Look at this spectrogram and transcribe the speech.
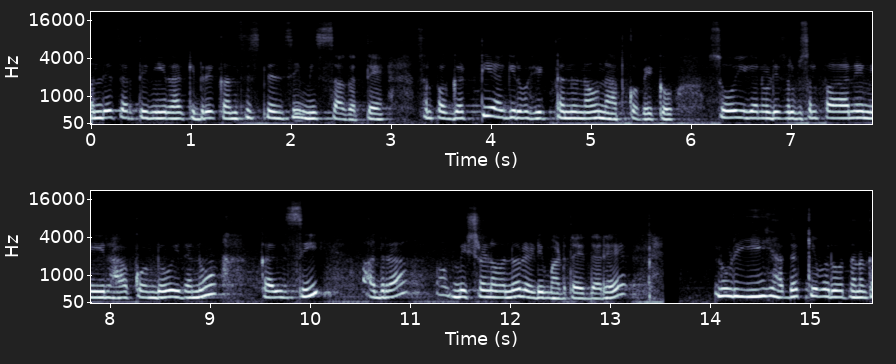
ಒಂದೇ ಸರ್ತಿ ನೀರು ಹಾಕಿದರೆ ಕನ್ಸಿಸ್ಟೆನ್ಸಿ ಮಿಸ್ ಆಗುತ್ತೆ. ಸ್ವಲ್ಪ ಗಟ್ಟಿಯಾಗಿರುವ ಹಿಟ್ಟನ್ನು ನಾವು ನಾದ್ಕೋಬೇಕು. ಸೊ ಈಗ ನೋಡಿ ಸ್ವಲ್ಪ ಸ್ವಲ್ಪನೇ ನೀರು ಹಾಕ್ಕೊಂಡು ಇದನ್ನು ಕಲಸಿ ಅದರ ಮಿಶ್ರಣವನ್ನು ರೆಡಿ ಮಾಡ್ತಾ ಇದ್ದಾರೆ. ನೋಡಿ, ಈ ಹದಕ್ಕೆ ಬರುವ ತನಕ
